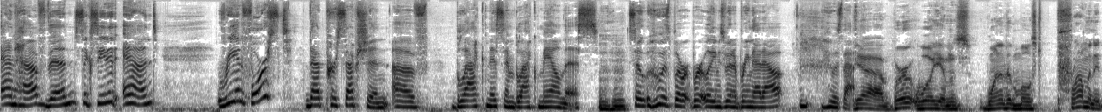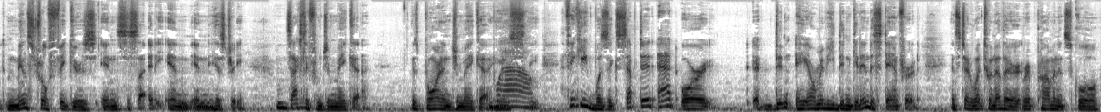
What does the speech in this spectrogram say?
and have then succeeded and reinforced that perception of blackness and black maleness. So who is Bert, Bert Williams going to bring that out? Who is that? Yeah, Bert Williams, one of the most prominent minstrel figures in society in in history. It's actually from Jamaica. He was born in Jamaica. He was- Wow. he- I think he was accepted at or uh, didn't, or maybe he didn't get into Stanford. Instead, went to another prominent school.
